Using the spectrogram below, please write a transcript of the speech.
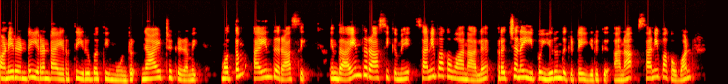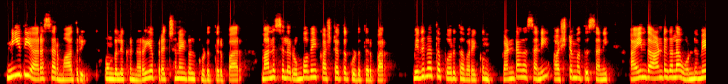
பனிரெண்டு இரண்டாயிரத்தி இருபத்தி மூன்று ஞாயிற்றுக்கிழமை. மொத்தம் ஐந்து ராசி. இந்த ஐந்து ராசிக்குமே சனி பகவானால பிரச்சனை இப்போ இருந்துகிட்டே இருக்கு. ஆனா சனி பகவான் நீதி அரசர் மாதிரி உங்களுக்கு நிறைய பிரச்சனைகள் கொடுத்திருப்பார். மனசுல ரொம்பவே கஷ்டத்தை கொடுத்திருப்பார். மிதுனத்தை பொறுத்த வரைக்கும் கண்டக சனி அஷ்டமத்து சனி ஐந்து ஆண்டுகளா ஒண்ணுமே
